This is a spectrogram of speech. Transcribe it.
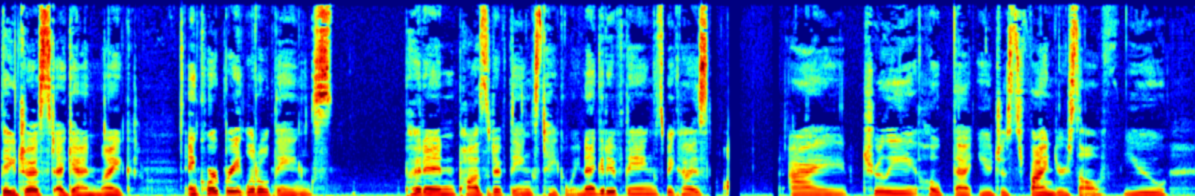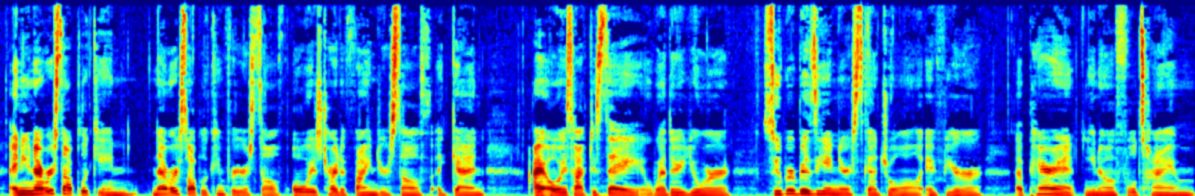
They just, again, like incorporate little things put in positive things, take away negative things because I truly hope that you just find yourself. You and you never stop looking. Never stop looking for yourself. Always try to find yourself. Again, I always have to say whether you're super busy in your schedule, if you're a parent, you know, a full-time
